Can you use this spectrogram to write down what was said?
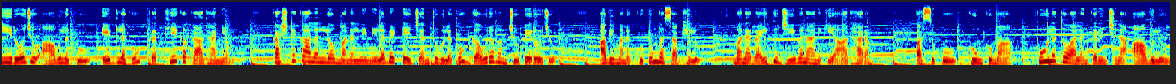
ఈ రోజు ఆవులకు ఎడ్లకు ప్రత్యేక ప్రాధాన్యం. కష్టకాలంలో మనల్ని నిలబెట్టే జంతువులకు గౌరవం చూపే రోజు. అవి మన కుటుంబ సభ్యులు మన రైతు జీవనానికి ఆధారం. పసుపు కుంకుమ పూలతో అలంకరించిన ఆవులు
